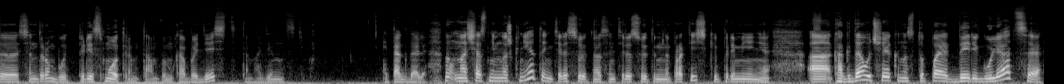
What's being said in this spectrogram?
э, синдром будет пересмотрен там в МКБ-10, там 11 и так далее. Ну, нас сейчас немножко не это интересует, нас интересует именно практическое применение. А, когда у человека наступает дерегуляция,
